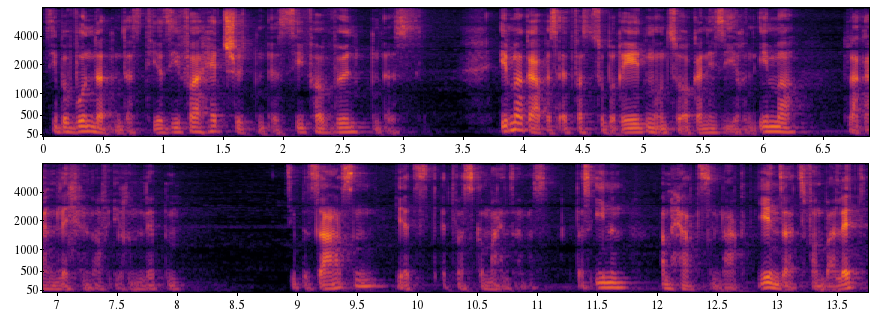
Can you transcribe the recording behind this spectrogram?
Sie bewunderten das Tier, sie verhätschelten es, sie verwöhnten es. Immer gab es etwas zu bereden und zu organisieren, immer lag ein Lächeln auf ihren Lippen. Sie besaßen jetzt etwas Gemeinsames, das ihnen am Herzen lag, jenseits von Ballett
